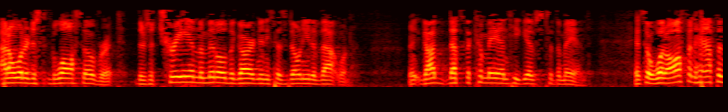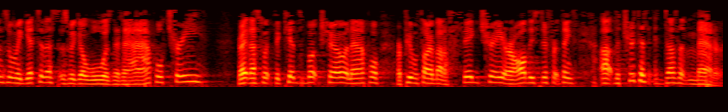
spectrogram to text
I don't want to just gloss over it. There's a tree in the middle of the garden, and he says, Don't eat of that one. God, that's the command he gives to the man. And so what often happens when we get to this is we go, Well, was it an apple tree? Right? That's what the kids' books show, an apple. Or people talk about a fig tree or all these different things. Uh, the truth is, it doesn't matter.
